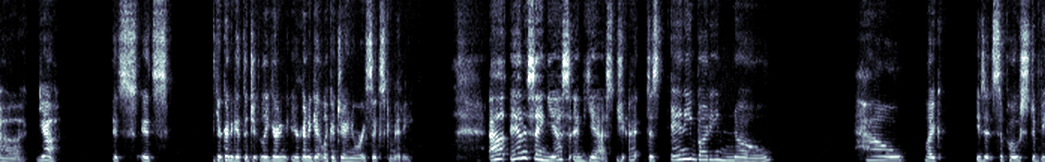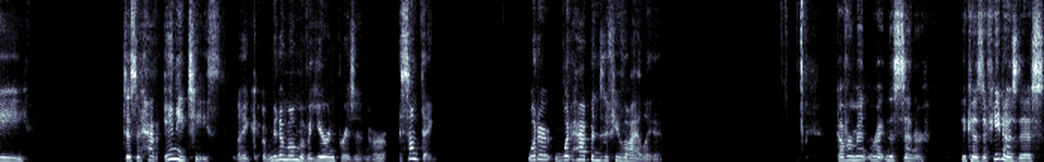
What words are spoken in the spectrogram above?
uh, yeah, it's it's you're going to get the you're, you're going to get like a January 6th committee. Anna's saying yes and yes. Uh, does anybody know how like is it supposed to be? Does it have any teeth? Like a minimum of a year in prison or something? What are what happens if you violate it? Government right in the center. Because if he does this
